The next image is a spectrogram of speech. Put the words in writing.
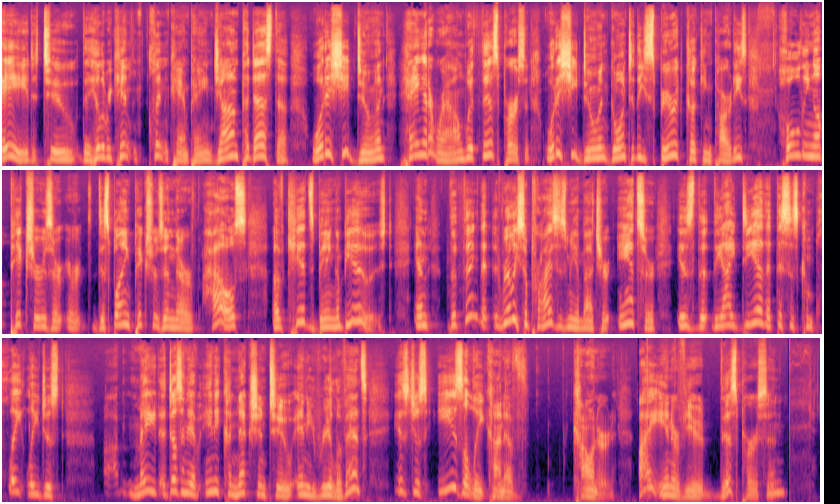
aide to the Hillary Clinton campaign, John Podesta, what is she doing hanging around with this person? What is she doing going to these spirit cooking parties holding up pictures or, or, displaying pictures in their house of kids being abused. And the thing that really surprises me about your answer is the, the idea that this is completely just uh, made, it doesn't have any connection to any real events, is just easily kind of countered. I interviewed this person,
